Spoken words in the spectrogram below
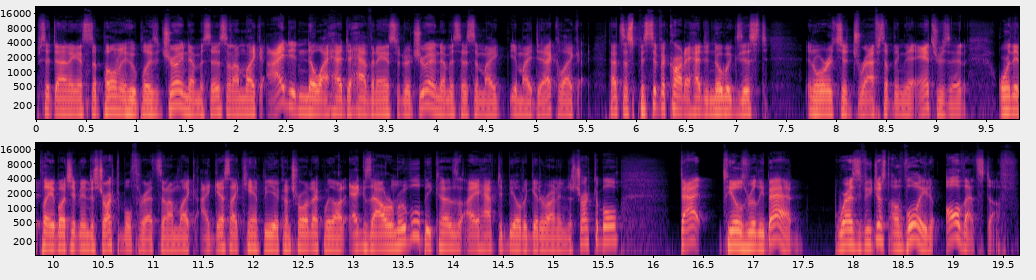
sit down against an opponent who plays a True Name Nemesis, and I'm like, I didn't know I had to have an answer to a Nemesis in my in my deck. Like that's a specific card I had to know exist in order to draft something that answers it. Or they play a bunch of indestructible threats, and I'm like, I guess I can't be a control deck without exile removal because I have to be able to get around indestructible. That feels really bad. Whereas if you just avoid all that stuff,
